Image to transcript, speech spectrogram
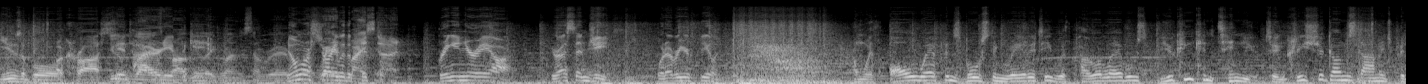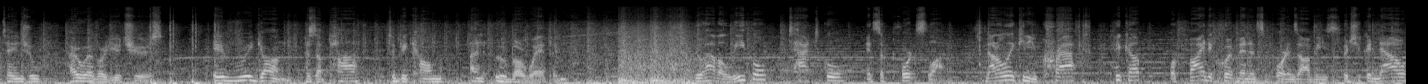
usable across the Doom guys entirety of the game. Like, running somewhere, no more starting with a pistol. gun?" Bring in your AR, your SMG, whatever you're feeling. And with all weapons boasting rarity with power levels, you can continue to increase your gun's damage potential however you choose. Every gun has a path to become an uber weapon. You'll have a lethal, tactical, and support slot. Not only can you craft, pick up, or find equipment and support in zombies, but you can now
